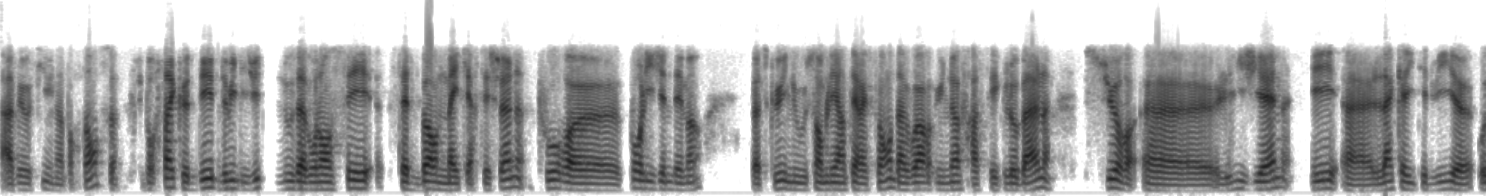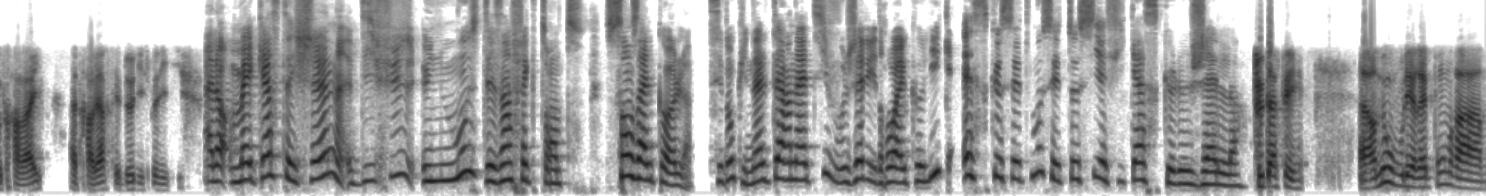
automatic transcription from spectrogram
avait aussi une importance. C'est pour ça que dès 2018, nous avons lancé cette borne My Care Station pour pour l'hygiène des mains parce qu'il nous semblait intéressant d'avoir une offre assez globale sur l'hygiène et la qualité de vie au travail à travers ces deux dispositifs. Alors, Care Station diffuse une mousse désinfectante sans alcool. C'est donc une alternative au gel hydroalcoolique. Est-ce que cette mousse est aussi efficace que le gel? Tout à fait. Alors nous, on voulait répondre à,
